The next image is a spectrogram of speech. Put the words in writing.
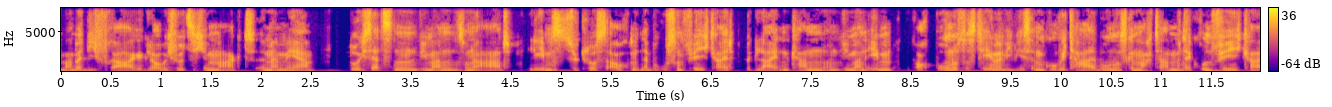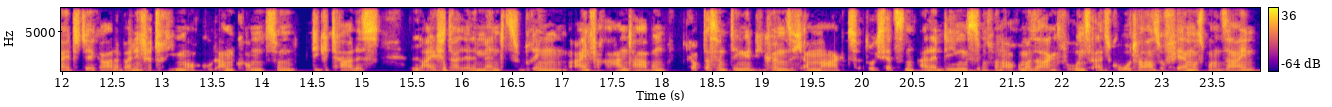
Aber die Frage, glaube ich, wird sich im Markt immer mehr durchsetzen, wie man so eine Art Lebenszyklus auch mit einer Berufsunfähigkeit begleiten kann und wie man eben auch Bonussysteme, wie wir es im Govital-Bonus gemacht haben mit der Grundfähigkeit, der gerade bei den Vertrieben auch gut ankommt, so ein digitales Lifestyle-Element zu bringen, einfache Handhabung. Ich glaube, das sind Dinge, die können sich am Markt durchsetzen. Allerdings muss man auch immer sagen, für uns als Gotha, so fair muss man sein,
